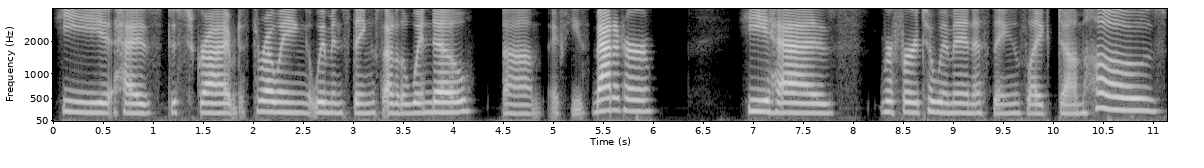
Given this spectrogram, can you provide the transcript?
He has described throwing women's things out of the window um, if he's mad at her. He has referred to women as things like dumb hoes,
